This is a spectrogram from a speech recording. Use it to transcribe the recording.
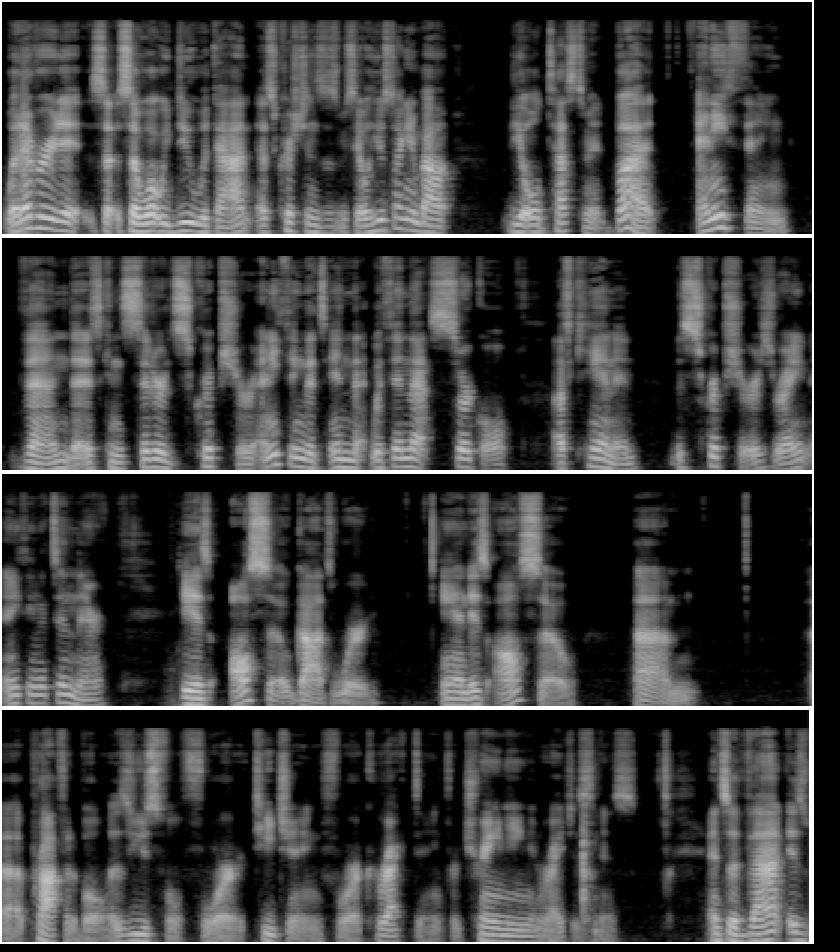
whatever it is, so, so what we do with that as Christians is we say, well, he was talking about the Old Testament, but anything then that is considered scripture, anything that's in that within that circle of canon, the scriptures, right? Anything that's in there is also God's word and is also um, uh, profitable, is useful for teaching, for correcting, for training in righteousness. And so that is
